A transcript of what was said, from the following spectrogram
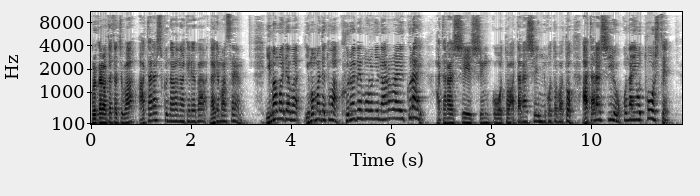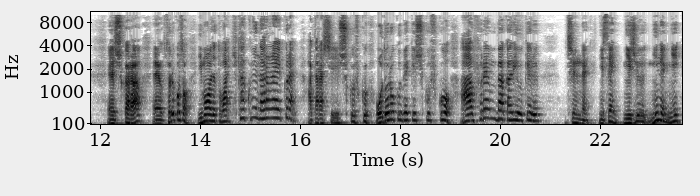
これから私たちは新しくならなければなりません。今までは、今までとは比べ物にならないくらい、新しい信仰と新しい御言葉と新しい行いを通して、え主から、えそれこそ今までとは比較にならないくらい、新しい祝福、驚くべき祝福を溢れんばかり受ける新年2022年に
